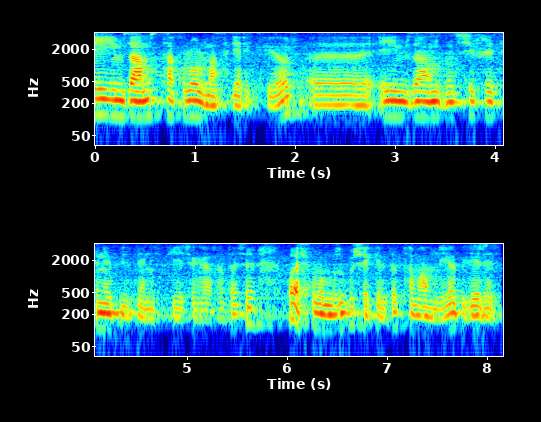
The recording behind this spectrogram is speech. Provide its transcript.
e-imzamız takılı olması gerekiyor. E-imzamızın şifresini bizden isteyecek arkadaşlar. Başvurumuzu bu şekilde tamamlayabiliriz.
